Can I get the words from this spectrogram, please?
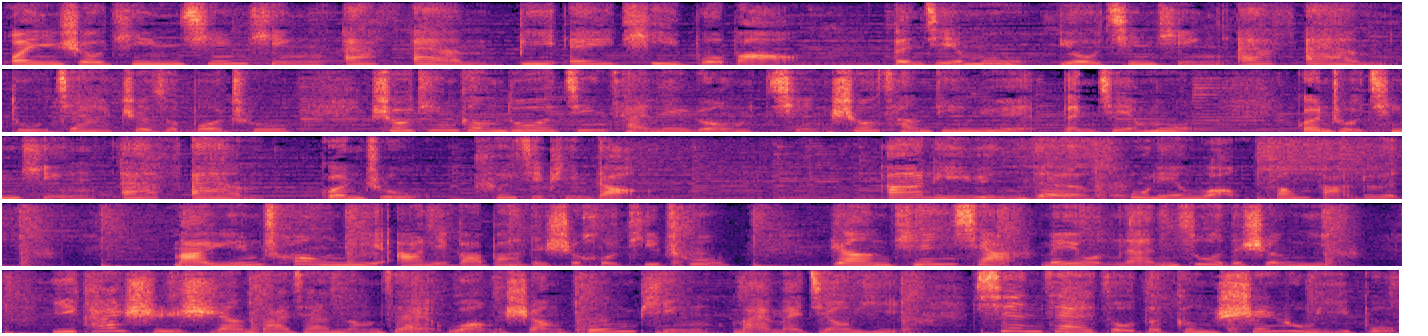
欢迎收听蜻蜓 FM BAT 播报，本节目由蜻蜓 FM 独家制作播出。收听更多精彩内容，请收藏订阅本节目，关注蜻蜓 FM，关注科技频道。阿里云的互联网方法论，马云创立阿里巴巴的时候提出，让天下没有难做的生意。一开始是让大家能在网上公平买卖交易，现在走得更深入一步，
